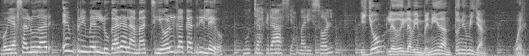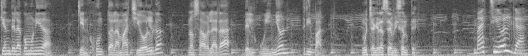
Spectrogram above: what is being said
Voy a saludar en primer lugar a la machi Olga Catrileo. Muchas gracias, Marisol. Y yo le doy la bienvenida a Antonio Millán, huerquén de la comunidad, quien junto a la machi Olga nos hablará del Guiñol Tripantu. Muchas gracias, Vicente. Machi Olga,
